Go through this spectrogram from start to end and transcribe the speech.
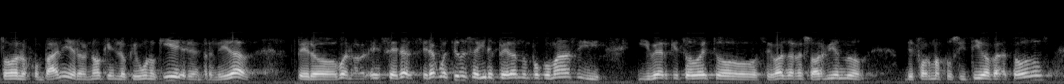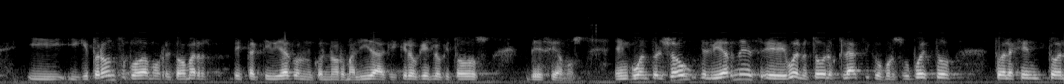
todos los compañeros, ¿no? Que es lo que uno quiere en realidad. Pero bueno, será, será cuestión de seguir esperando un poco más y, ver que todo esto se vaya resolviendo de forma positiva para todos y, que pronto podamos retomar esta actividad con, normalidad, que creo que es lo que todos deseamos. En cuanto al show del viernes, eh, bueno, todos los clásicos, por supuesto, toda la gente, todas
